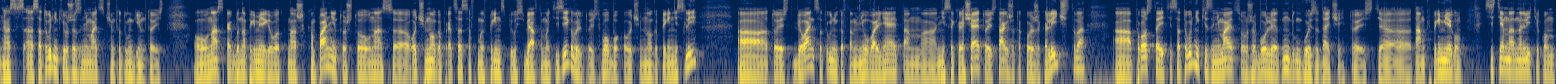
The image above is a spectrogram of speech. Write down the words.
а сотрудники уже занимаются чем-то другим. То есть у нас как бы на примере вот нашей компании, то, что у нас э, очень много процессов мы, в принципе, у себя автоматизировали, то есть в облако очень много перенесли, то есть Билайн сотрудников там не увольняет, там, а, не сокращает, то есть также такое же количество. А, просто эти сотрудники занимаются уже более ну, другой задачей. То есть там, к примеру, системный аналитик, он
